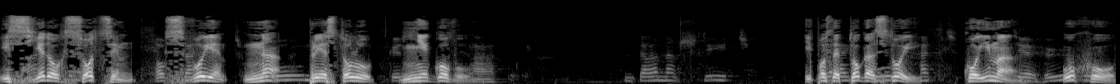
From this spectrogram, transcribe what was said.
i sjedoh s ocem svojem na prestolu njegovu. I posle toga stoji, ko ima uho,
